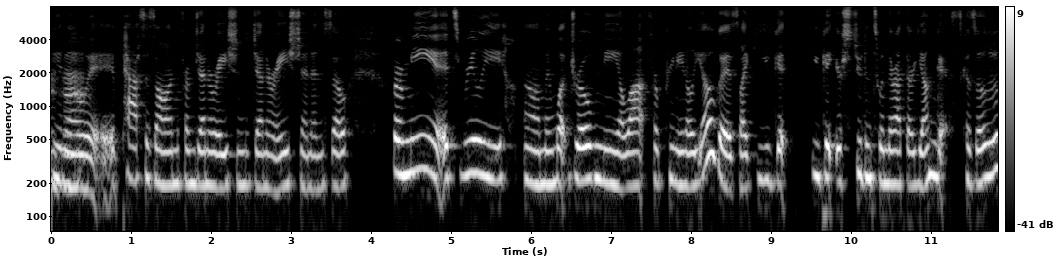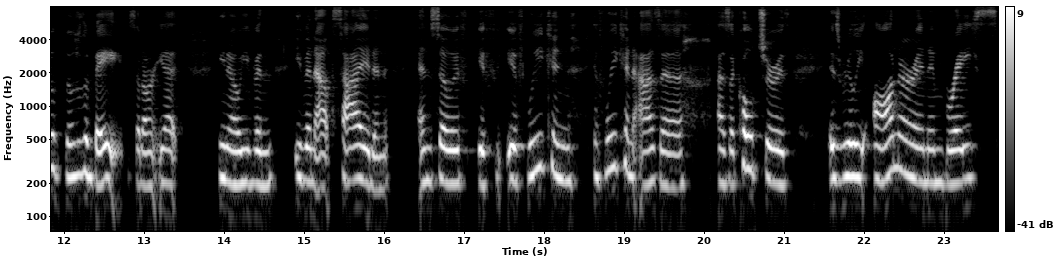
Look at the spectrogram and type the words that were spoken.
mm-hmm. you know it, it passes on from generation to generation and so for me it's really um and what drove me a lot for prenatal yoga is like you get you get your students when they're at their youngest because those are those are the babes that aren't yet you know even even outside and and so if if if we can if we can as a as a culture is is really honor and embrace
